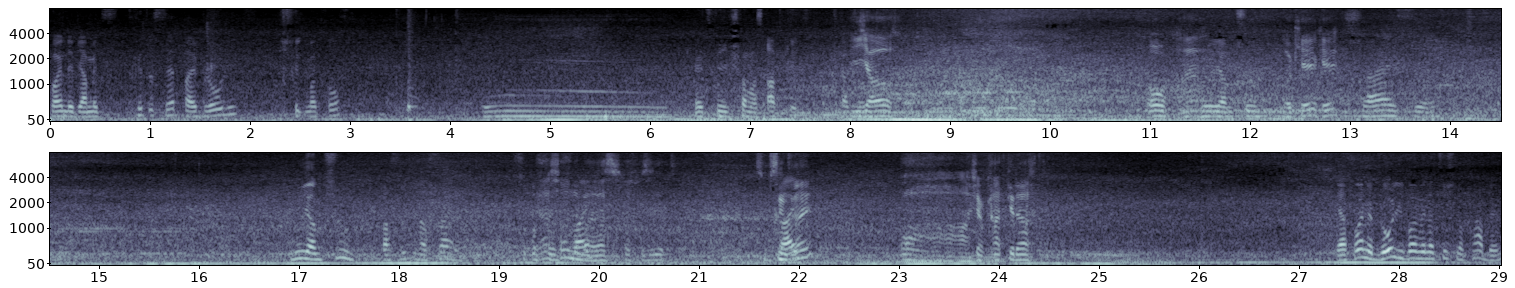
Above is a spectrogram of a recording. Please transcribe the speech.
Freunde, wir haben jetzt drittes Step bei Brody. Ich drück mal drauf. Jetzt bin ich schon, was abgeht. Ich auch. Oh, ah. William zu. Okay, okay. Scheiße. William Chu, was wird denn das sein? Super ja, wir mal, was, was passiert. Super 3? Oh, ich hab grad gedacht. Ja, Freunde, Broly wollen wir natürlich noch haben.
